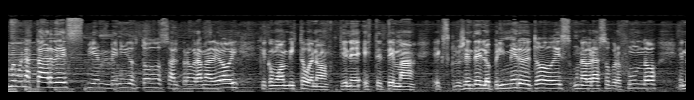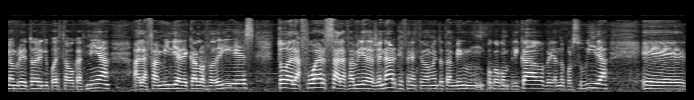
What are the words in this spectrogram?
Muy buenas tardes, bienvenidos todos al programa de hoy, que como han visto, bueno, tiene este tema excluyente. Lo primero de todo es un abrazo profundo en nombre de todo el equipo de Esta Boca es Mía, a la familia de Carlos Rodríguez, toda la fuerza, a la familia de Ollenar, que está en este momento también un poco complicado, peleando por su vida. Eh,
